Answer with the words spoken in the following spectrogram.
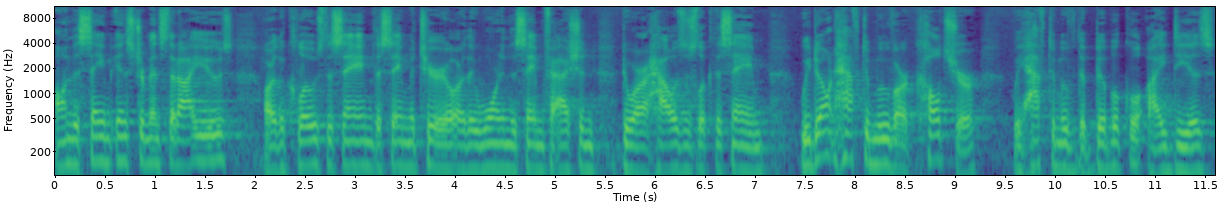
on the same instruments that I use? Are the clothes the same, the same material? Are they worn in the same fashion? Do our houses look the same? We don't have to move our culture, we have to move the biblical ideas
